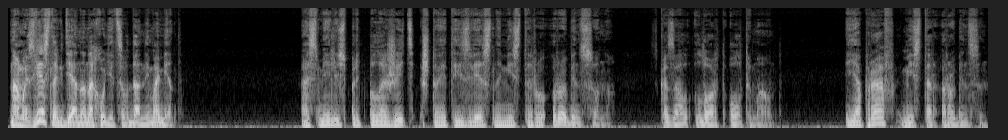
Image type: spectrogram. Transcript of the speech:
нам известно, где она находится в данный момент. «Осмелюсь предположить, что это известно мистеру Робинсону», — сказал лорд Олтемаунт. «Я прав, мистер Робинсон?»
